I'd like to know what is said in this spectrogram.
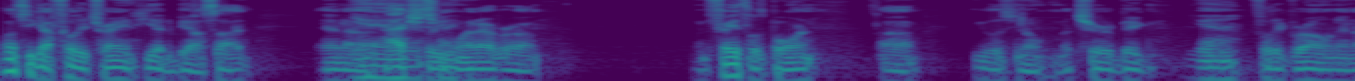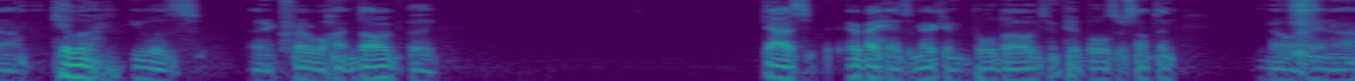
once he got fully trained, he had to be outside. And uh, Yeah, actually, right. whenever uh, when Faith was born, uh, he was you know mature, big, Yeah, fully grown, and uh, killer. he was an incredible hunting dog. But guys, everybody has American bulldogs and pit bulls or something, you know, and uh,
